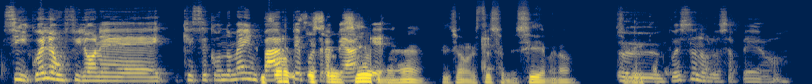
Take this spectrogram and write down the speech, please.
Sì, quello è un filone che secondo me in parte potrebbe anche... insieme, eh? che dicevano che stessero insieme, no? Eh, Segretamente. questo non lo sapevo.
